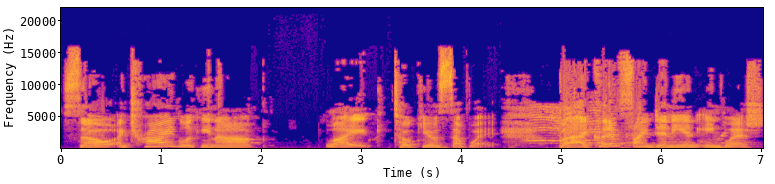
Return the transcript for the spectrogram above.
So I tried looking up like Tokyo subway, but I couldn't find any in English.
